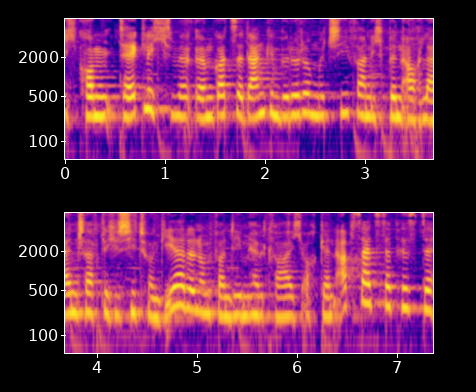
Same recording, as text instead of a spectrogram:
Ich komme täglich, ähm, Gott sei Dank, in Berührung mit Skifahren. Ich bin auch leidenschaftliche Skitourengeherin und von dem her fahre ich auch gern abseits der Piste.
